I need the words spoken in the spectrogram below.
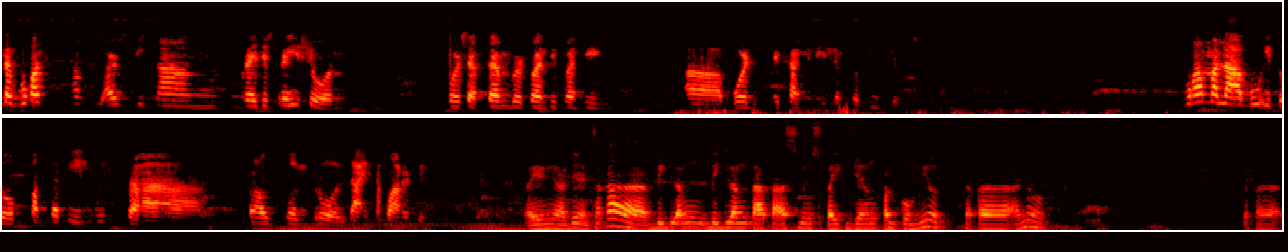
nagbukas ang PRC ng registration for September 2020 uh, board examination for teachers, mukhang malabo ito pagdating sa crowd control dahil sa quarantine. ayun nga din. Saka, biglang, biglang tataas yung spike dyan ng pag-commute. Saka, ano, saka,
